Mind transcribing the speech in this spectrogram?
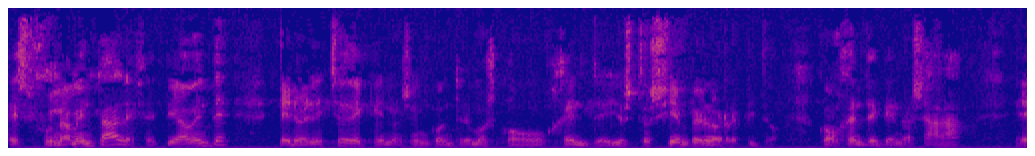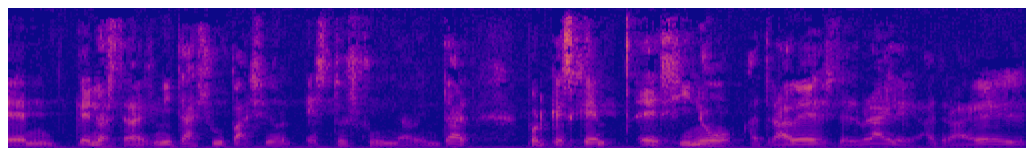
es fundamental, efectivamente, pero el hecho de que nos encontremos con gente, yo esto siempre lo repito, con gente que nos haga em, que nos transmita su pasión, esto es fundamental, porque es que eh, si no, a través del braille, a través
